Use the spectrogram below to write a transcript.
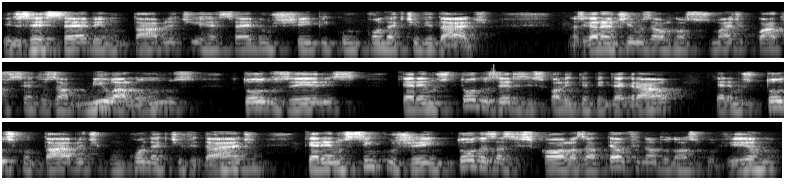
eles recebem um tablet e recebem um chip com conectividade. Nós garantimos aos nossos mais de 400 mil alunos, todos eles, queremos todos eles em escola em tempo integral, queremos todos com tablet, com conectividade, queremos 5G em todas as escolas até o final do nosso governo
